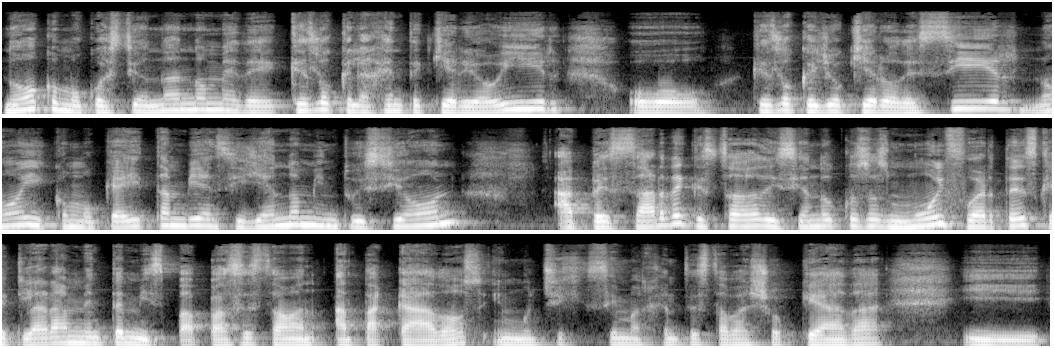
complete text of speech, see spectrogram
¿no? Como cuestionándome de qué es lo que la gente quiere oír o qué es lo que yo quiero decir, ¿no? Y como que ahí también siguiendo mi intuición, a pesar de que estaba diciendo cosas muy fuertes que claramente mis papás estaban atacados y muchísima gente estaba choqueada y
